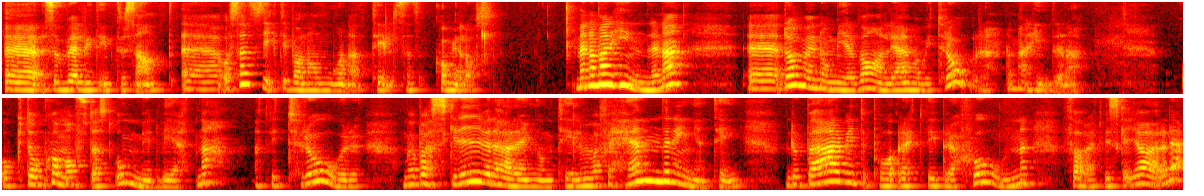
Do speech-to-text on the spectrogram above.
Eh, så väldigt intressant. Eh, och sen så gick det bara någon månad till, sen så kom jag loss. Men de här hindren, eh, de är nog mer vanliga än vad vi tror, de här hindren. Och de kommer oftast omedvetna. Att vi tror, om jag bara skriver det här en gång till, men varför händer ingenting? Men då bär vi inte på rätt vibration för att vi ska göra det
